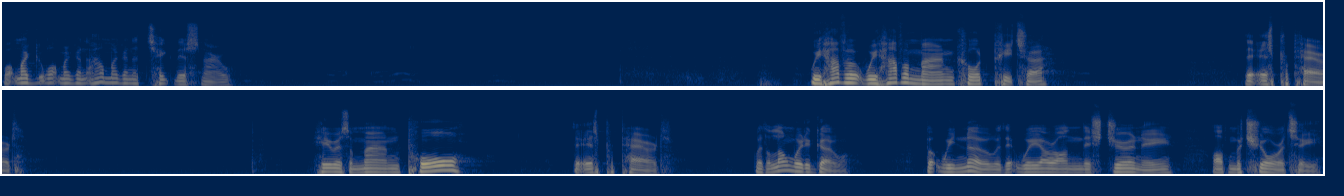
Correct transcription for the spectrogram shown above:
what am I, what am I going how am I going to take this now? We have, a, we have a man called Peter that is prepared. Here is a man, Paul, that is prepared with a long way to go. But we know that we are on this journey of maturity.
